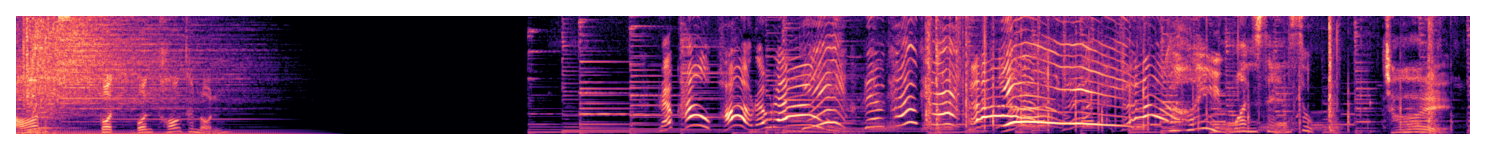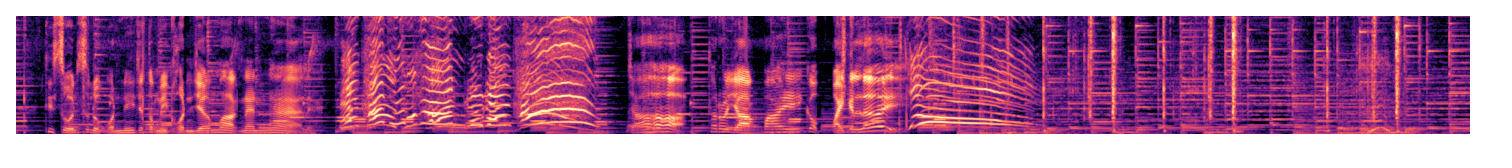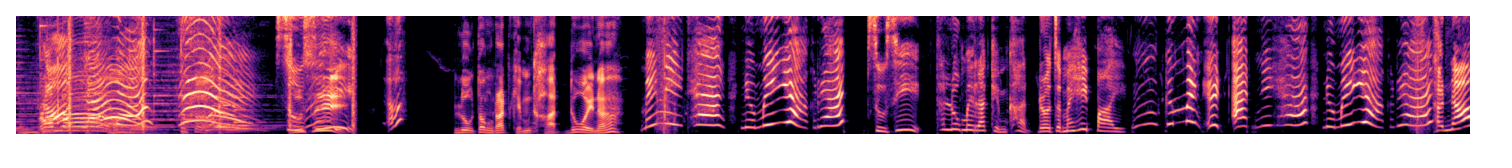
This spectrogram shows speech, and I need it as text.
ตอนกฎบนท้องถนนเร็วเข้าพ่อเร็วเร็วเร็วเข้าค่ะเฮ้ยวันแสนสุข ใช่ ที่สวนสนุกวันนี้จะต้องมีคนเยอะมากแน่ๆเลย เร็วเข้าทุกคนเร็วเร็วเข้าจ้า ถ้าเราอยากไปก็ไปกันเลยพร้อมแล้ว ซูซี่ ลูกต้องรัดเข็มขัดด้วยนะ ไม่มีทาง หนูไม่อยากรัด ซูซี่ ถ้าลูกไม่รัดเข็มขัดเราจะไม่ให้ไป ก็มันอึดอัดนี่คะ หนูไม่อยากรัดธนา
